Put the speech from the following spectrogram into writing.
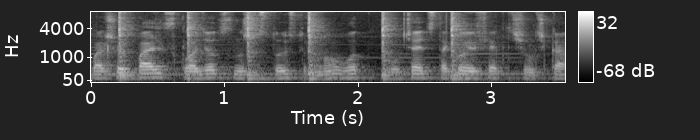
большой палец кладется на шестую струну. Вот получается такой эффект щелчка.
